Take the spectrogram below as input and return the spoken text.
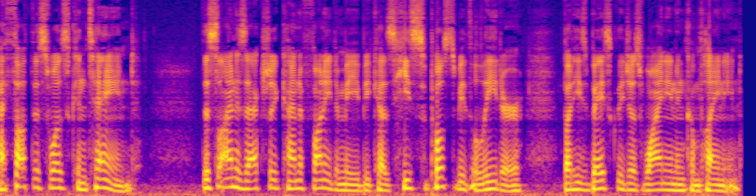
I thought this was contained. This line is actually kind of funny to me because he's supposed to be the leader, but he's basically just whining and complaining.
